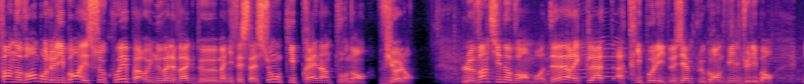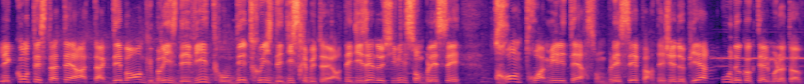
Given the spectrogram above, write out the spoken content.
Fin novembre, le Liban est secoué par une nouvelle vague de manifestations qui prennent un tournant violent. Le 26 novembre, des heurts éclatent à Tripoli, deuxième plus grande ville du Liban. Les contestataires attaquent des banques, brisent des vitres ou détruisent des distributeurs. Des dizaines de civils sont blessés. 33 militaires sont blessés par des jets de pierre ou de cocktails Molotov.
